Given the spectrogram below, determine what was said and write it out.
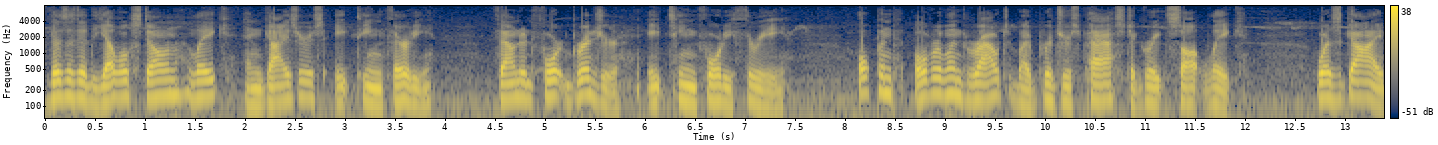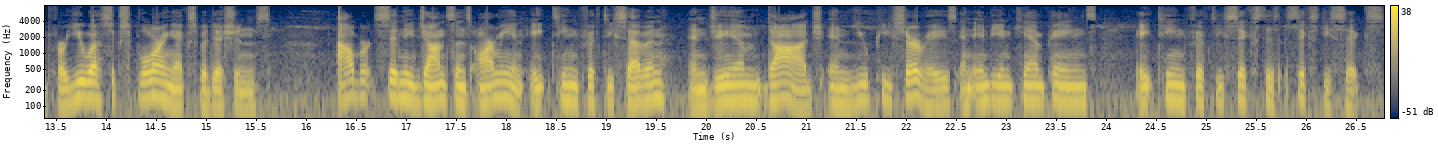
visited Yellowstone Lake and Geysers 1830, founded Fort Bridger 1843, opened overland route by Bridger's Pass to Great Salt Lake, was guide for U.S. exploring expeditions, Albert Sidney Johnston's Army in 1857, and G.M. Dodge in UP surveys and Indian campaigns 1856 to 66.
